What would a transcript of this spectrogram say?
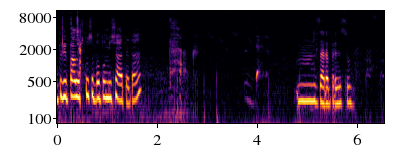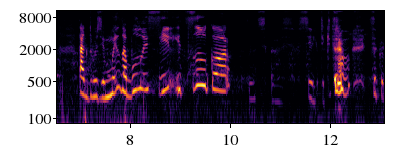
тобі паличку, щоб помішати, так? Так. М, зараз принесу. Так, друзі, ми забули сіль і цукор. Сіль тільки треба. Цукор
